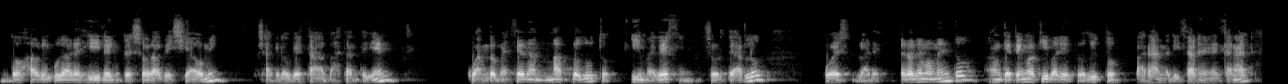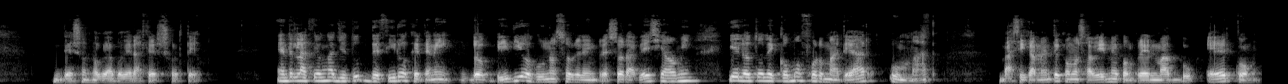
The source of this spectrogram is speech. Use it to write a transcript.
dos auriculares y la impresora de Xiaomi, o sea, creo que está bastante bien. Cuando me cedan más productos y me dejen sortearlo, pues lo haré. Pero de momento, aunque tengo aquí varios productos para analizar en el canal, de esos no voy a poder hacer sorteo. En relación a YouTube, deciros que tenéis dos vídeos, uno sobre la impresora de Xiaomi y el otro de cómo formatear un Mac. Básicamente, como sabéis, me compré el MacBook Air con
